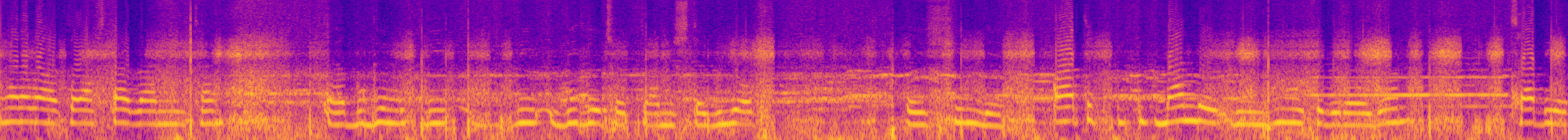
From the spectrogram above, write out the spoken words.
Merhaba arkadaşlar ben Nilten. Ee, bugünlük bir, bir video çekeceğim işte vlog. Ee, şimdi artık ben de bir YouTuber oldum. Tabi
